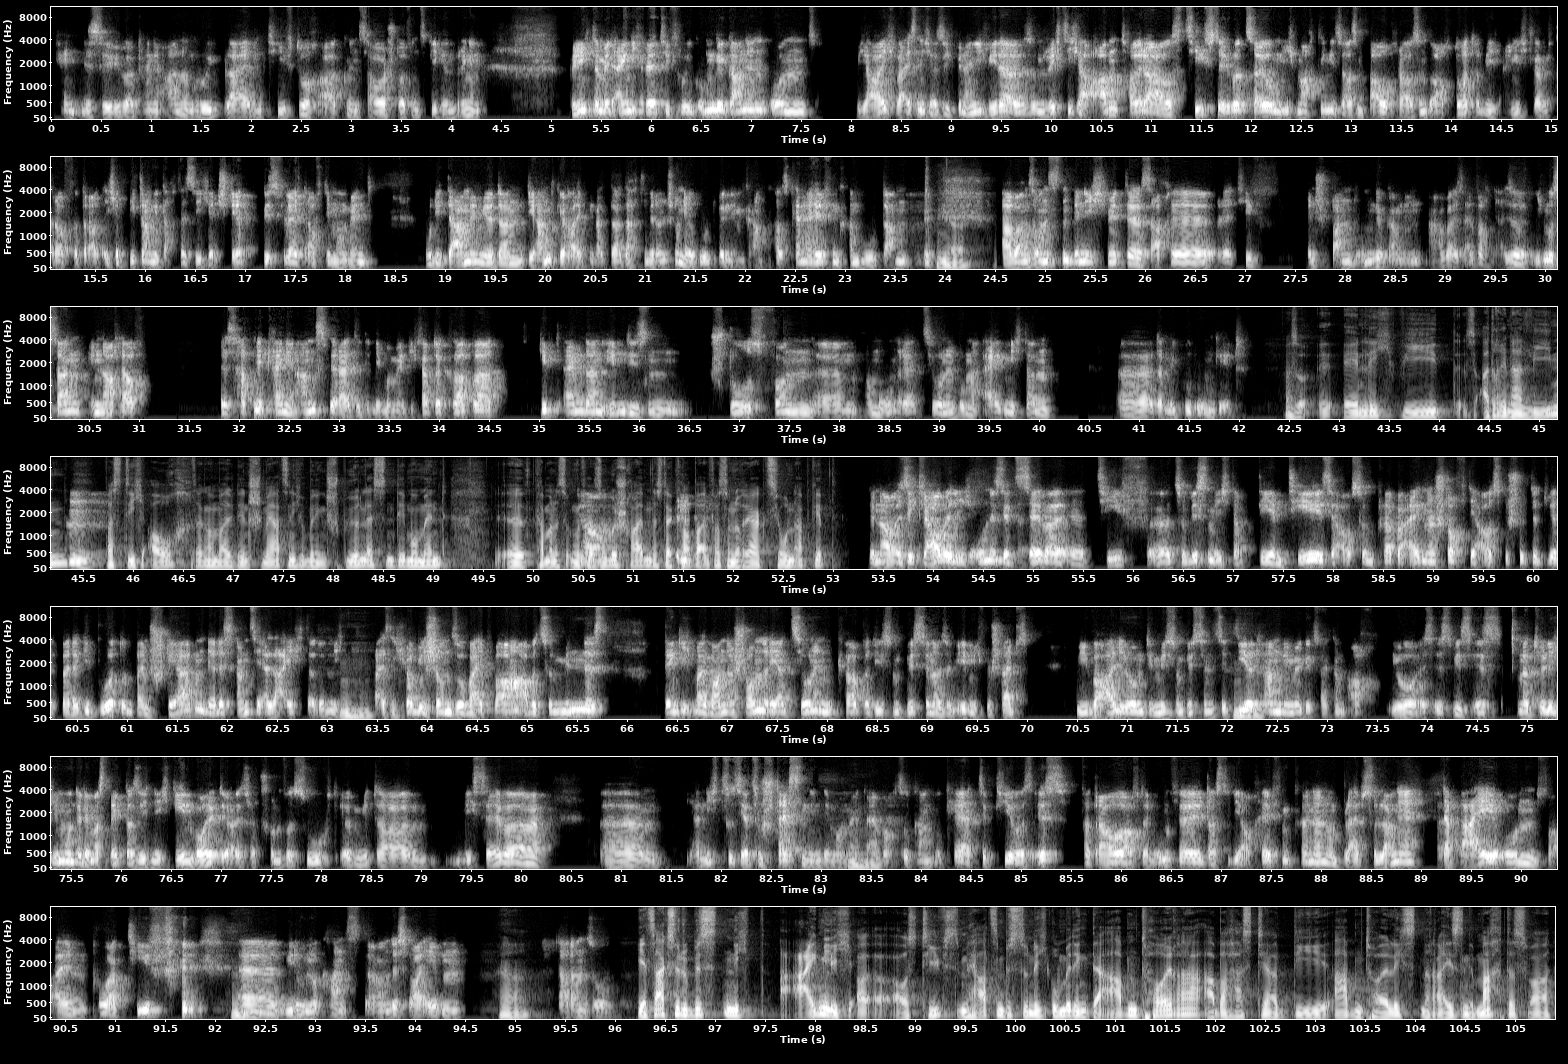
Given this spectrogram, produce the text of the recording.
Kenntnisse über, keine Ahnung, ruhig bleiben, tief durchatmen, Sauerstoff ins Gehirn bringen, bin ich damit eigentlich relativ ruhig umgegangen und ja, ich weiß nicht. Also ich bin eigentlich weder so ein richtiger Abenteurer aus tiefster Überzeugung. Ich mache Dinge so aus dem Bauch raus und auch dort habe ich eigentlich, glaube ich, darauf vertraut. Ich habe nie daran gedacht, dass ich jetzt sterbe, bis vielleicht auf den Moment, wo die Dame mir dann die Hand gehalten hat. Da dachte ich mir dann schon, ja gut, wenn im Krankenhaus keiner helfen kann, wo dann? Ja. Aber ansonsten bin ich mit der Sache relativ entspannt umgegangen. Aber es einfach, also ich muss sagen, im Nachlauf, es hat mir keine Angst bereitet in dem Moment. Ich glaube, der Körper gibt einem dann eben diesen Stoß von ähm, Hormonreaktionen, wo man eigentlich dann äh, damit gut umgeht. Also äh, ähnlich wie das Adrenalin, mhm. was dich auch, sagen wir mal, den Schmerz nicht unbedingt spüren lässt in dem Moment. Äh, kann man das ungefähr genau. so beschreiben, dass der Körper einfach so eine Reaktion abgibt? Genau, also ich glaube, ich, ohne es jetzt selber äh, tief äh, zu wissen, ich glaube, DMT ist ja auch so ein körpereigener Stoff, der ausgeschüttet wird bei der Geburt und beim Sterben, der das Ganze erleichtert. Und ich mhm. weiß nicht, ob ich schon so weit war, aber zumindest denke ich mal, waren da schon Reaktionen im Körper, die so ein bisschen, also eben, ich beschreibe es wie Valium, die mich so ein bisschen sediert mhm. haben, die mir gezeigt haben, ach, ja, es ist, wie es ist. Natürlich immer unter dem Aspekt, dass ich nicht gehen wollte. Also ich habe schon versucht, irgendwie da mich selber ähm, ja nicht zu sehr zu stressen in dem Moment. Mhm. Einfach so kann, okay, akzeptiere, was ist, vertraue auf dein Umfeld, dass die dir auch helfen können und bleib so lange dabei und vor allem proaktiv, ja. äh, wie du nur kannst. Und das war eben ja. da dann so. Jetzt sagst du, du bist nicht eigentlich äh, aus tiefstem Herzen bist du nicht unbedingt der Abenteurer, aber hast ja die abenteuerlichsten Reisen gemacht. Das war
